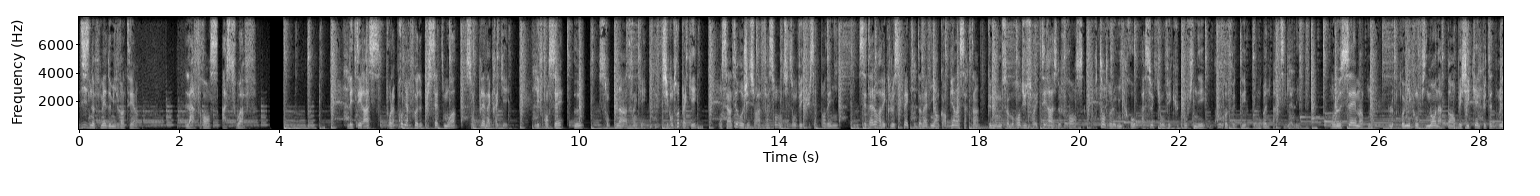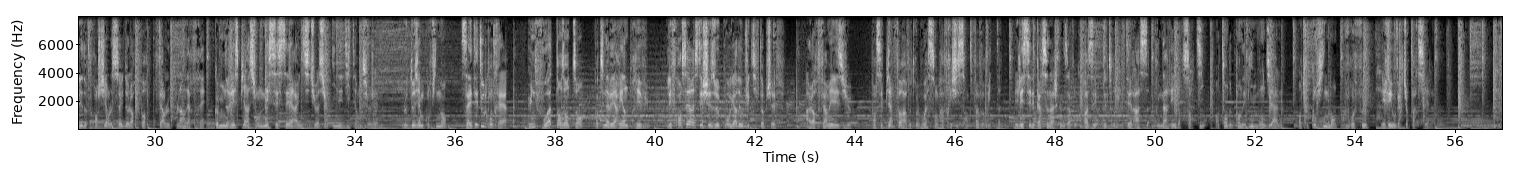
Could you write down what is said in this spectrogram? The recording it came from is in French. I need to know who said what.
Speaker 1: 19 mai 2021. La France a soif. Les terrasses, pour la première fois depuis 7 mois, sont pleines à craquer. Les Français, eux, sont pleins à trinquer. Chez Contreplaqué, on s'est interrogé sur la façon dont ils ont vécu cette pandémie. C'est alors avec le spectre d'un avenir encore bien incertain que nous nous sommes rendus sur les terrasses de France pour tendre le micro à ceux qui ont vécu confinés ou couvre-feutés une bonne partie de l'année. On le sait maintenant, le premier confinement n'a pas empêché quelques têtes brûlées de franchir le seuil de leur porte pour faire le plein d'air frais, comme une respiration nécessaire à une situation inédite et anxiogène. Le deuxième confinement, ça a été tout le contraire. Une fois, de temps en temps, quand ils n'avaient rien de prévu, les Français restaient chez eux pour regarder Objectif Top Chef. Alors fermez les yeux, pensez bien fort à votre boisson rafraîchissante favorite et laissez les personnages que nous avons croisés au détour d'une terrasse vous narrer leur sortie en temps de pandémie mondiale, entre confinement, couvre-feu et réouverture partielle.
